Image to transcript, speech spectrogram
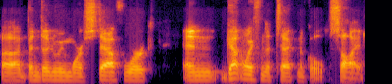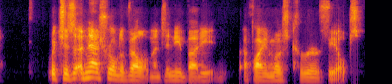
uh, been doing more staff work, and gotten away from the technical side. which is a natural development anybody, probably most career fields.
